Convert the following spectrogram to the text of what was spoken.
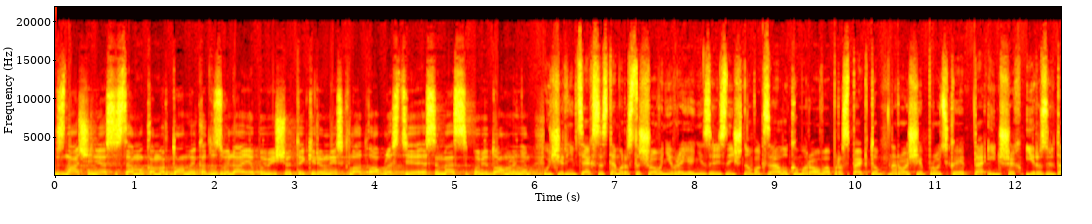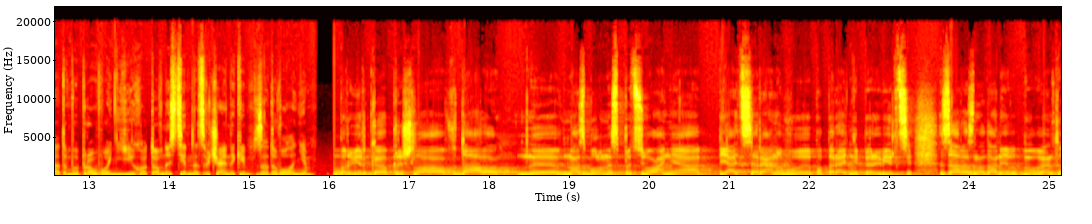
значення систему Камертон, яка дозволяє оповіщувати керівний склад області смс повідомленням. У Чернівцях системи розташовані в районі залізничного вокзалу, Комарова, проспекту, Нароші, Пруцької та інших. І результатом випробувань їх готовності надзвичайники задоволені. Перевірка прийшла вдало. У нас було неспрацювання 5 сирен в попередній перевірці. Зараз на даний момент е,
